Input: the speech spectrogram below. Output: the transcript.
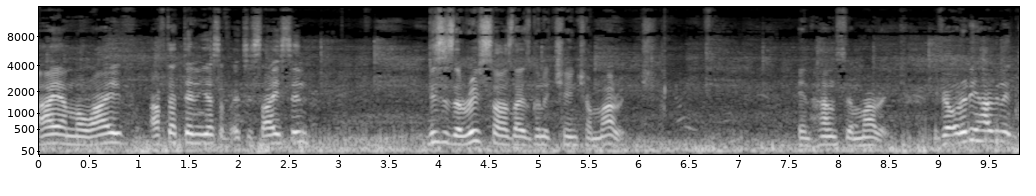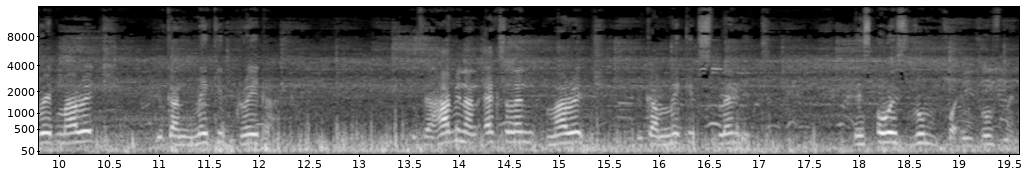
I and my wife, after 10 years of exercising, this is a resource that is going to change your marriage enhance your marriage. If you're already having a great marriage, you can make it greater. If you're having an excellent marriage, you can make it splendid. There's always room for improvement.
